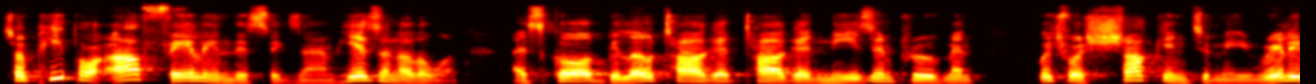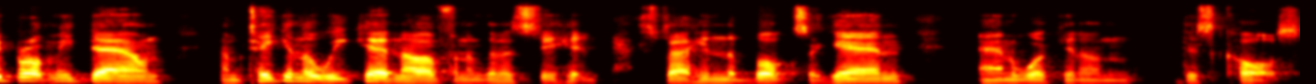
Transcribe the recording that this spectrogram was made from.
so people are failing this exam. Here's another one. I scored below target, target needs improvement, which was shocking to me, really brought me down. I'm taking the weekend off and I'm going to hit, start hitting the books again and working on this course.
